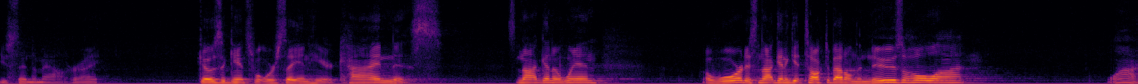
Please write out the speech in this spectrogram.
you send them out, right? Goes against what we're saying here. Kindness. It's not going to win award. It's not going to get talked about on the news a whole lot. Why?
